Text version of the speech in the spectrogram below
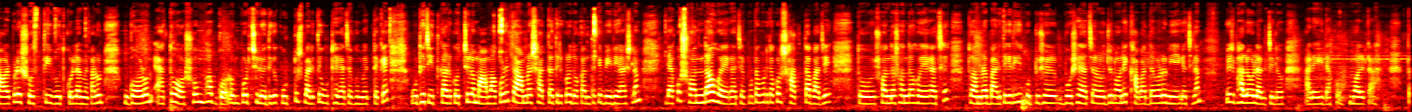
খাওয়ার পরে স্বস্তি বোধ করলাম কারণ গরম এত অসম্ভব গরম পড়ছিল। এদিকে কুট্টুস বাড়িতে উঠে গেছে ঘুমের থেকে, উঠে চিৎকার করছিল মা মা করে। তো আমরা সাতটা তির করে দোকান থেকে বেরিয়ে আসলাম। দেখো, সন্ধ্যাও হয়ে গেছে। মোটামুটি তখন সাতটা বাজে। তো সন্ধ্যা সন্ধ্যা হয়ে গেছে। তো আমরা বাড়ি থেকে দেখি কুট্টুসে বসে আছে আর ওর জন্য অনেক খাবার দাবারও নিয়ে গেছিলাম। বেশ ভালোও লাগছিল। আর এই দেখো, মলটা। তো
